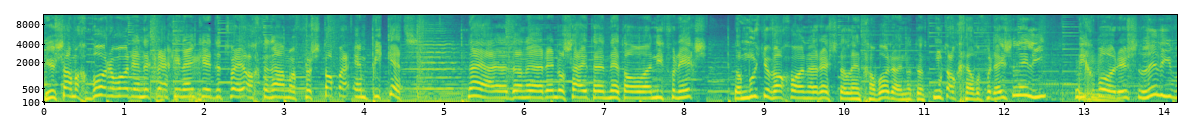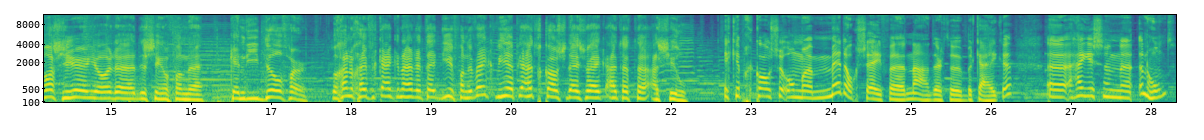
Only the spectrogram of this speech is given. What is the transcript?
Je zou maar geboren worden en dan krijg je in één keer de twee achternamen Verstappen en Piquet. Nou ja, eh, dan uh, Rendel zei het eh, net al eh, niet voor niks. Dan moet je wel gewoon een racetalent gaan worden. En dat, moet ook gelden voor deze Lily. die geboren is. Lily was hier, joh, de, de single van Candy Dulver. We gaan nog even kijken naar het dier van de week. Wie heb je uitgekozen deze week uit het asiel? Ik heb gekozen om Maddox even nader te bekijken. hij is een, een hond.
